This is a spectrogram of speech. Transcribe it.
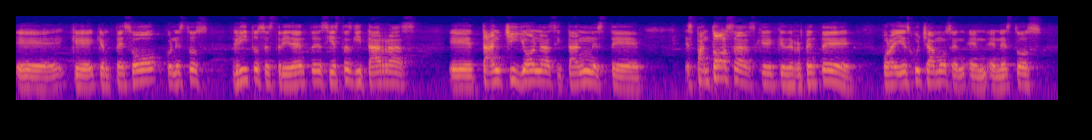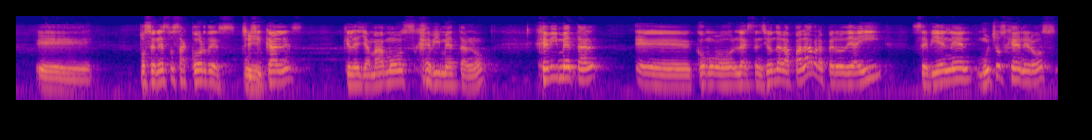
eh, que, que empezó con estos gritos estridentes y estas guitarras eh, tan chillonas y tan este, espantosas que, que de repente por ahí escuchamos en, en- en estos eh, pues en estos acordes Sí. musicales que les llamamos heavy metal, ¿no? Heavy metal eh, como la extensión de la palabra, pero de ahí se vienen muchos géneros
